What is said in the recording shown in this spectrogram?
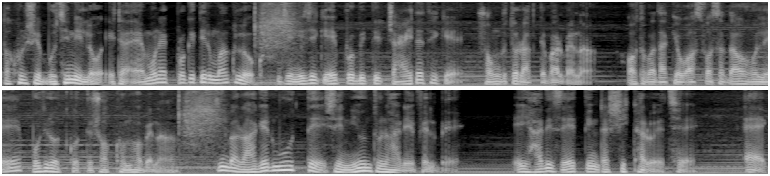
তখন সে বুঝে নিল এটা এমন এক প্রকৃতির মাখলুক যে নিজেকে প্রবৃত্তির চাহিদা থেকে সংযত রাখতে পারবে না। অথবা তাকে ওয়াসওয়াসা দেওয়া হলে প্রতিরোধ করতে সক্ষম হবে না, কিংবা রাগের মুহূর্তে সে নিয়ন্ত্রণ হারিয়ে ফেলবে। এই হাদিসে তিনটা শিক্ষা রয়েছে। এক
